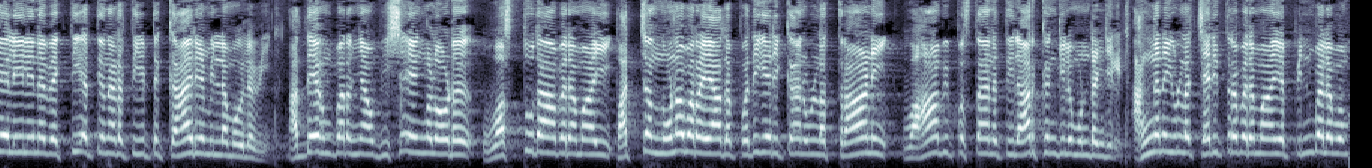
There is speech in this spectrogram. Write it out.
ജലീലിനെ വ്യക്തിഹത്യ നടത്തിയിട്ട് കാര്യമില്ല മൗലവി. അദ്ദേഹം പറഞ്ഞ വിഷയങ്ങളോട് വസ്തുതാപരമായി പച്ച നുണ പറയാതെ പ്രതികരിക്കാനുള്ള ത്രാണി വഹാബി പ്രസ്ഥാനത്തിൽ ആർക്കെങ്കിലും ഉണ്ടെങ്കിൽ അങ്ങനെയുള്ള ചരിത്രപരമായ പിൻബലവും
